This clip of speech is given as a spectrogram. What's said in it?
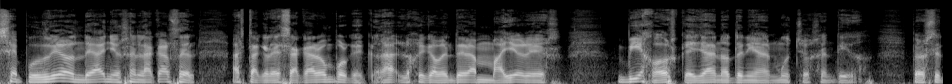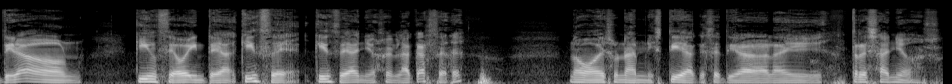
se, pudrieron de años en la cárcel hasta que les sacaron porque lógicamente eran mayores viejos que ya no tenían mucho sentido. Pero se tiraron 15 o 20, 15, 15 años en la cárcel, ¿eh? No es una amnistía que se tiraran ahí tres años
